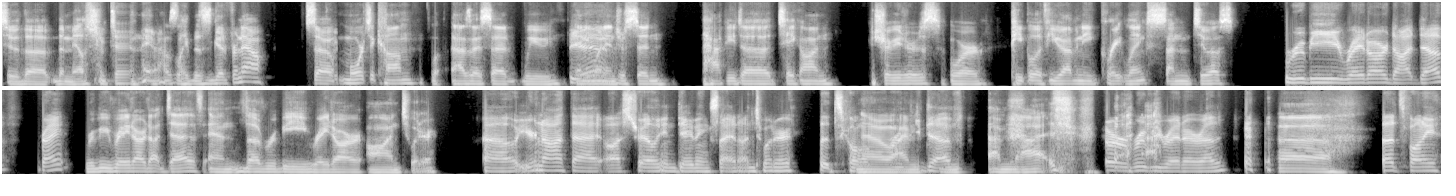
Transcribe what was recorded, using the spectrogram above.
to the, the MailChimp domain. I was like, this is good for now. So more to come. As I said, we anyone interested, happy to take on contributors or people. If you have any great links, send them to us. rubyradar.dev, right? RubyRadar.dev and the Ruby Radar on Twitter. Oh, you're not that Australian dating site on Twitter that's called no, I'm, Dev. I'm I'm not. or Ruby Radar rather. uh, That's funny.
